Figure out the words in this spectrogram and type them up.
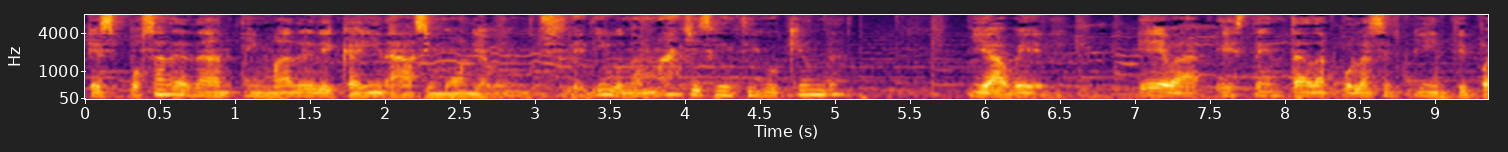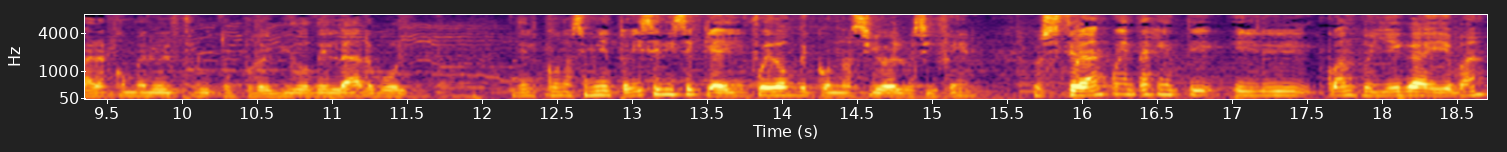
esposa de Adán y madre de Caín. Ah, Simón, ya ven, pues le digo, no manches, gente, digo, ¿qué onda? Y Abel. Eva es tentada por la serpiente para comer el fruto prohibido del árbol del conocimiento. Ahí se dice que ahí fue donde conoció a Lucifer. Pero si te dan cuenta, gente, el, cuando llega Eva,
